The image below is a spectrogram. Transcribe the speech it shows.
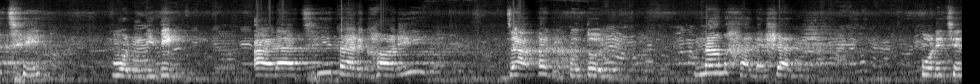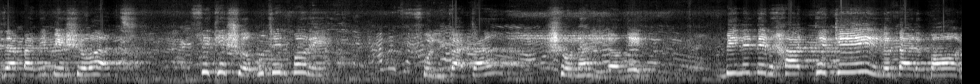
আছে মনি দিদি। আর আছে তার ঘরে জাপানি পুতুল। নাম হানাসান পড়েছে জাপানি পেশোয়াজ। ফিকে সবুজের পরে ফুল কাটা সোনালি রঙের। বিলেতের হাট থেকে এলো তার বর।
